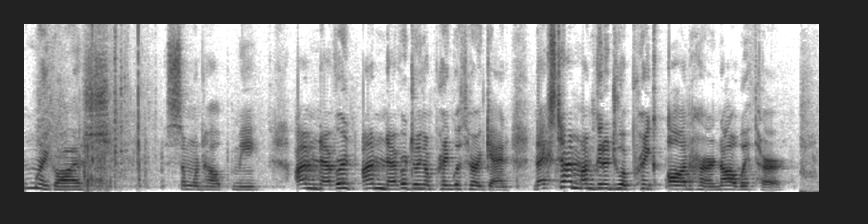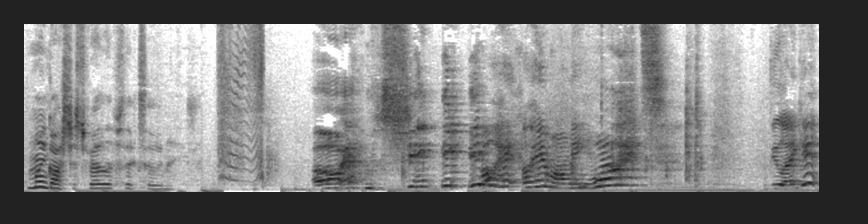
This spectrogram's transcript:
Oh my gosh. Someone help me. I'm never I'm never doing a prank with her again. Next time I'm gonna do a prank on her, not with her. Oh my gosh, this red lipstick's so nice. OMG. Oh hey oh hey mommy. What? Do you like it?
